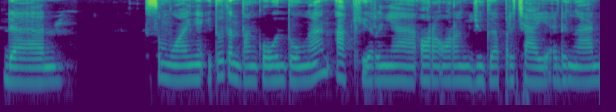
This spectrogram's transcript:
dan semuanya itu tentang keuntungan. Akhirnya orang-orang juga percaya dengan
